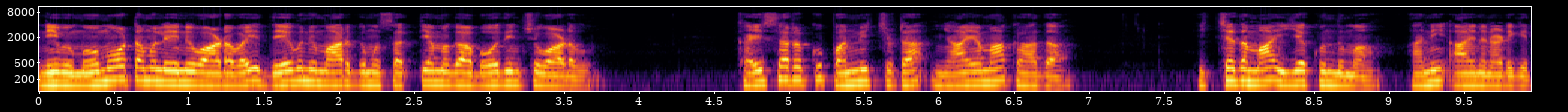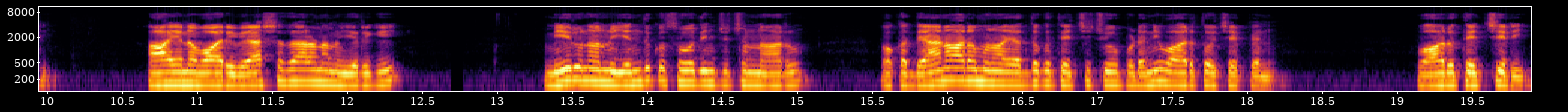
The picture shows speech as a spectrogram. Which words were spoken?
నీవు మోమోటము లేని వాడవై దేవుని మార్గము సత్యముగా బోధించువాడవు. కైసరకు పన్నిచ్చుట న్యాయమా కాదా? ఇచ్చెదమా ఇయ్యకుందుమా అని ఆయనను అడిగిరి. ఆయన వారి వేషధారణను ఎరిగి మీరు నన్ను ఎందుకు శోధించుచున్నారు? ఒక ధ్యానారము నా యొద్దకు తెచ్చి చూపుడని వారితో చెప్పెను. వారు తెచ్చిరి.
